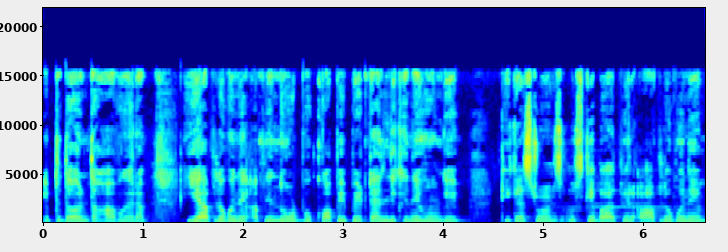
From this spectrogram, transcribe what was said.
इब्तदा और इंतहा वगैरह। ये आप लोगों ने अपनी नोटबुक कॉपी पे टेन लिखने होंगे, ठीक है स्टूडेंट्स? उसके बाद फिर आप लोगों ने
